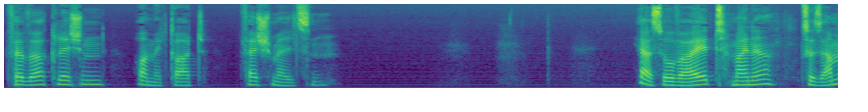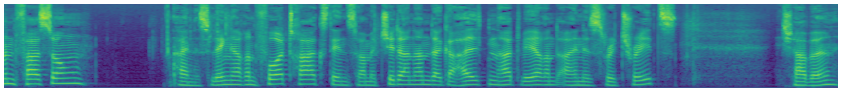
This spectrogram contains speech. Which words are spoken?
verwirklichen und mit Gott verschmelzen. Ja, soweit meine Zusammenfassung eines längeren Vortrags, den Swami Chidananda gehalten hat während eines Retreats. Ich habe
